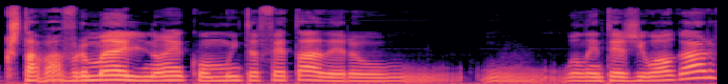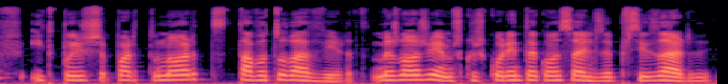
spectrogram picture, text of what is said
que estava a vermelho, não é? Como muito afetado era o, o, o, Alentejo e o Algarve, e depois a parte do norte estava toda a verde. Mas nós vemos que os 40 conselhos a precisar de,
